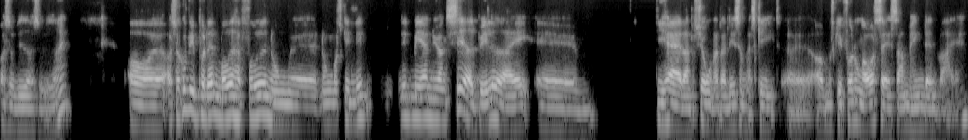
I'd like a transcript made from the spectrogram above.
Og så videre, og så videre. Ikke? Og, øh, og så kunne vi på den måde have fået nogle, øh, nogle måske lidt, lidt mere nuancerede billeder af øh, de her adaptationer, der ligesom er sket, øh, og måske få nogle årsagssammenhæng den vej. Ikke?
